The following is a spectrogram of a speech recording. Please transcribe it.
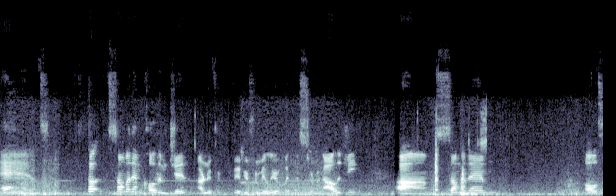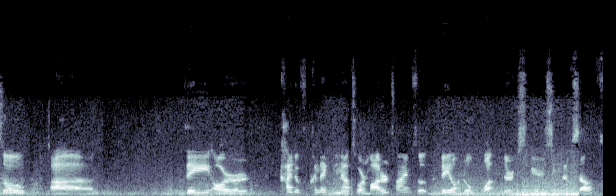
And so, some of them call them jinn. I don't know if you're, familiar with this terminology. Um, some of them also uh, they are kind of connecting now to our modern time, so they don't know what they're experiencing themselves.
